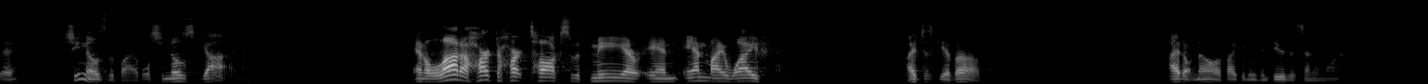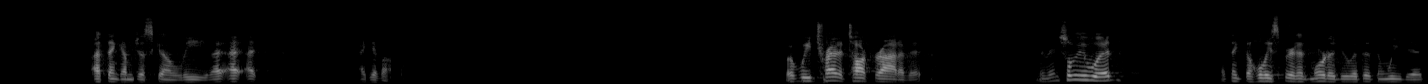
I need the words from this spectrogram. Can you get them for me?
Okay? She knows the Bible, she knows God. And a lot of heart to heart talks with me and, and my wife, I just give up. I don't know if I can even do this anymore. I think I'm just going to leave. I, I, I, I give up. But we'd try to talk her out of it. Eventually we would. I think the Holy Spirit had more to do with it than we did.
